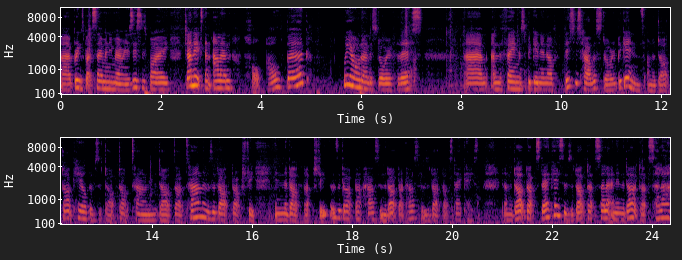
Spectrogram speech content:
Uh, brings back so many memories. This is by Janet and Alan Ahlberg. We all know the story for this. Um, and the famous beginning of this is how the story begins. On a dark, dark hill, there was a dark, dark town. In the dark, dark town, there was a dark, dark street. In the dark, dark street, there was a dark, dark house. In the dark, dark house, there was a dark, dark staircase. Down the dark, dark staircase, there was a dark, dark cellar. And in the dark, dark cellar,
